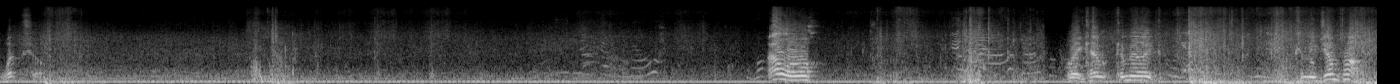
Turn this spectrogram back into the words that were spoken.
Whip shot. Hello. Wait, can can we like can we jump up?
